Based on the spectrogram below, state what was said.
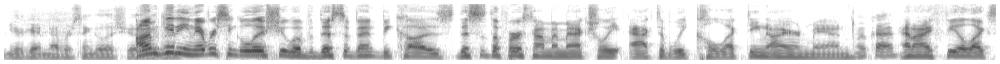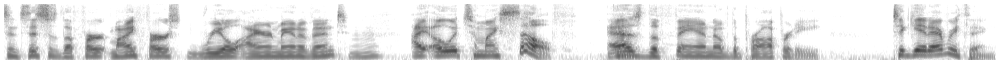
You're getting every single issue. of I'm getting every single issue of this event because this is the first time I'm actually actively collecting Iron Man. Okay. And I feel like since this is the fir- my first real Iron Man event, Mm-hmm. I owe it to myself as the fan of the property to get everything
